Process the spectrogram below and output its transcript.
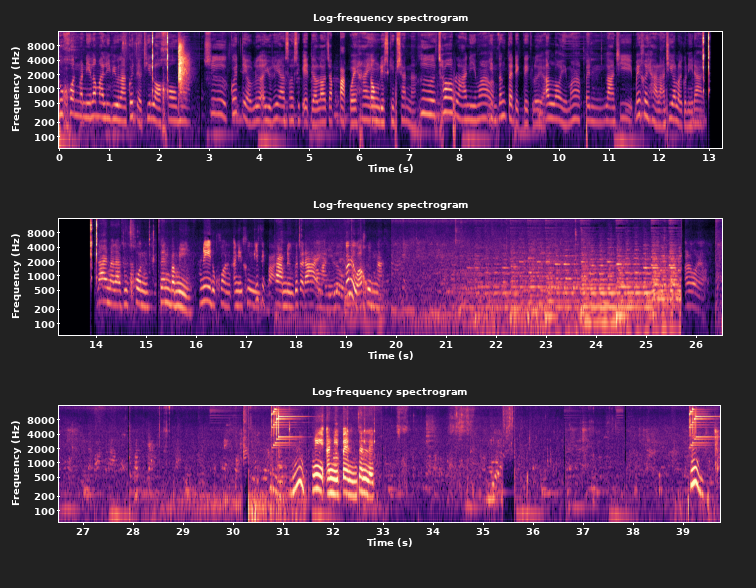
ทุกคนวันนี้เรามารีวิวร้านก๋วยเตี๋ยวที่รอคอลมาก ชื่อก๋วยเตี๋ยวเรืออยุธยาซอย11 เดี๋ยวเราจะปักไว้ให้ตรง description นะ คือชอบร้านนี้มาก กินตั้งแต่เด็กๆเลยอะอร่อยมากเป็นร้านที่ไม่เคยหาร้านที่อร่อยกว่านี้ได้ ได้มาแล้วทุกคนเส้นบะหมี่นี่ทุกคนอันนี้คือ 20 บาทชามหนึ่งก็จะได้ประมาณนี้เลย ก็ถือว่าคุ้มนะ นี่อันนี้เป็นเส้นเล็ก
